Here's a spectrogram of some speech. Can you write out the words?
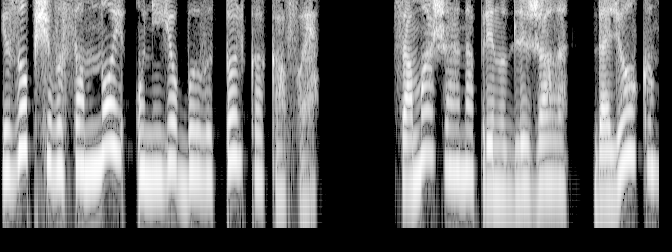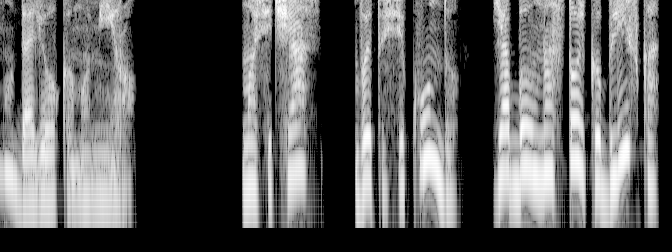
Из общего со мной у нее было только кафе. Сама же она принадлежала далекому-далекому миру. Но сейчас, в эту секунду, я был настолько близко,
